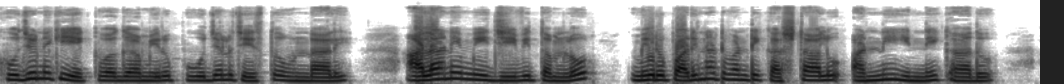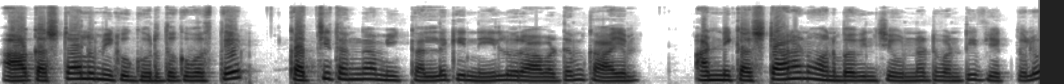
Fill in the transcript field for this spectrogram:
కుజునికి ఎక్కువగా మీరు పూజలు చేస్తూ ఉండాలి. అలానే మీ జీవితంలో మీరు పడినటువంటి కష్టాలు అన్నీ ఇన్ని కాదు. ఆ కష్టాలు మీకు గుర్తుకు వస్తే ఖచ్చితంగా మీ కళ్ళకి నీళ్ళు రావటం ఖాయం. అన్ని కష్టాలను అనుభవించి ఉన్నటువంటి వ్యక్తులు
